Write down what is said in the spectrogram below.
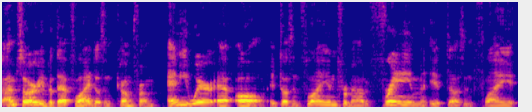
I'm sorry, but that fly doesn't come from anywhere at all. It doesn't fly in from out of frame. It doesn't fly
